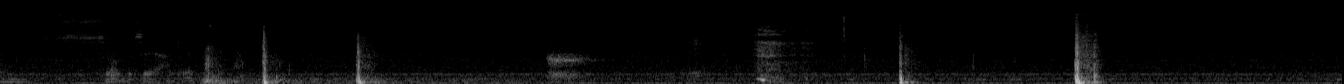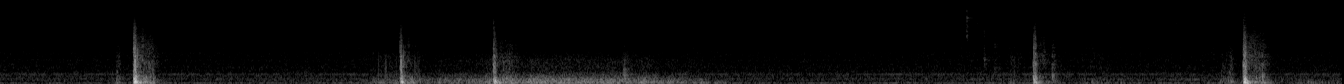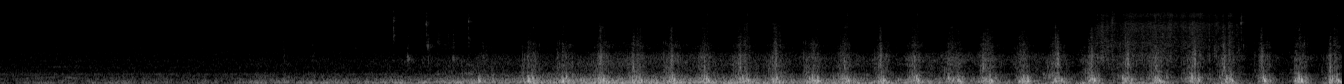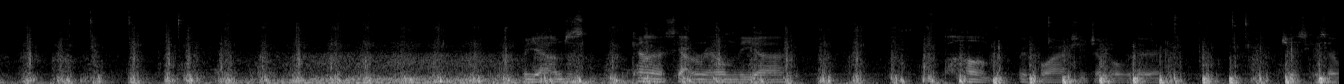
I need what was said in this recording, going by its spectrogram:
So I'm gonna say I can. scout around the uh, pump before I actually jump over there, just in case I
